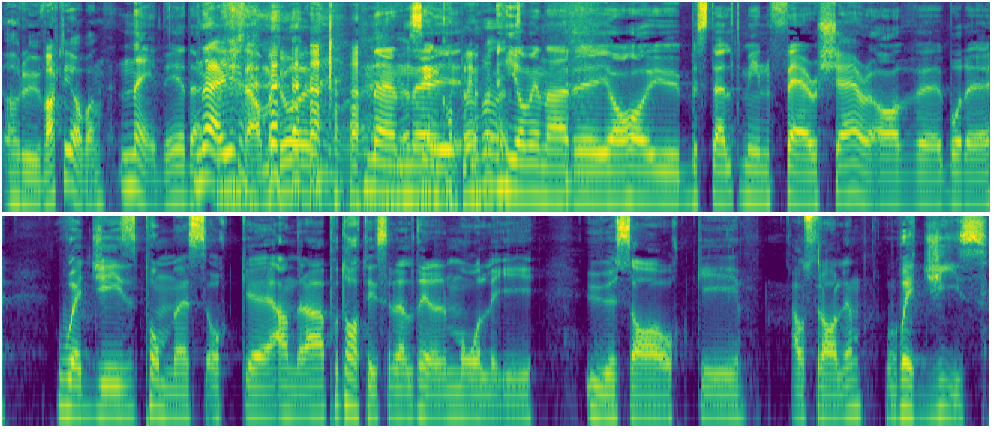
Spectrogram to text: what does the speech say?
Har du varit i Japan? Nej, det är därför. Nej just det, ja, men då... Men jag eh, koppling på det. jag menar, eh, jag har ju beställt min fair share av eh, både wedgies, pommes och eh, andra potatisrelaterade mål i USA och i Australien. Wedgies.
